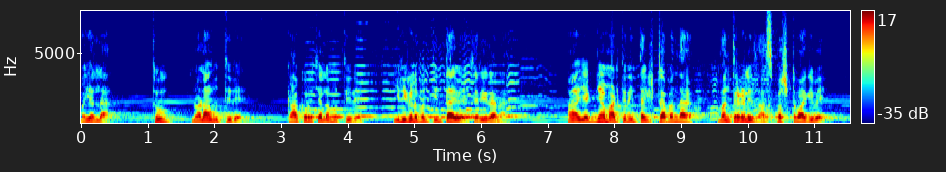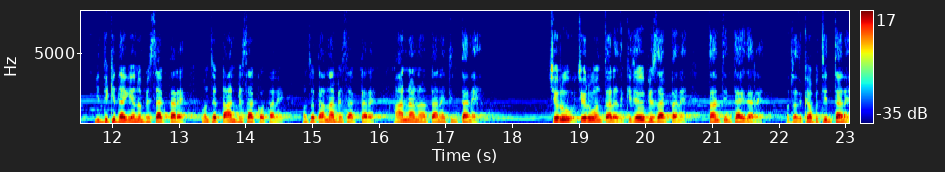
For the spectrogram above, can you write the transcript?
ಮೈಯೆಲ್ಲ. ತೂ ನೊಣ ಮುತ್ತಿದೆ ಕಾಕ್ರೋಚ್ ಎಲ್ಲ ಮುತ್ತಿದೆ, ಇಲಿಗಳು ಬಂದು ತಿಂತಾಯಿವೆ ಶರೀರನ. ಹಾಂ, ಯಜ್ಞ ಮಾಡ್ತೀನಿ ಅಂತ ಇಷ್ಟ ಬಂದ ಮಂತ್ರಗಳು ಅಸ್ಪಷ್ಟವಾಗಿವೆ. ಇದ್ದಕ್ಕಿದ್ದಾಗ ಏನೋ ಬಿಸಾಕ್ತಾರೆ ಒಂದು ಸತಿ ತಾನು ಬಿಸಾಕೋತಾನೆ ಒಂದು ಸತಿ ಅನ್ನ ಬಿಸಾಕ್ತಾರೆ, ಆ ಅನ್ನನ ತಾನೇ ತಿಂತಾನೆ. ಚೆರು ಚೆರು ಅಂತಾರೆ ಅದಕ್ಕೆ, ಚೆರು ಬಿಸಾಕ್ತಾನೆ, ತಾನು ತಿಂತಾ ಇದ್ದಾರೆ, ಒಂದ್ಸತಿ ಕಬ್ಬು ತಿಂತಾನೆ,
